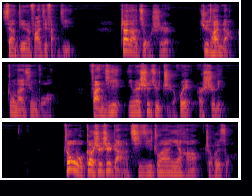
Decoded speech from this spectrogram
向敌人发起反击，战到九时，居团长中弹殉国，反击因为失去指挥而失利。中午，各师师长齐集中央银行指挥所，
